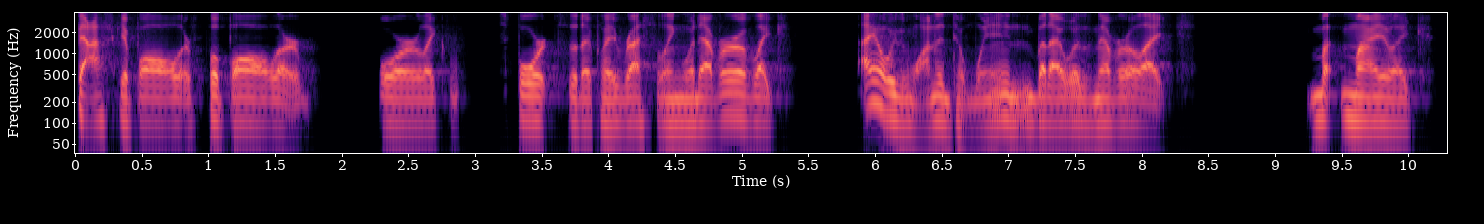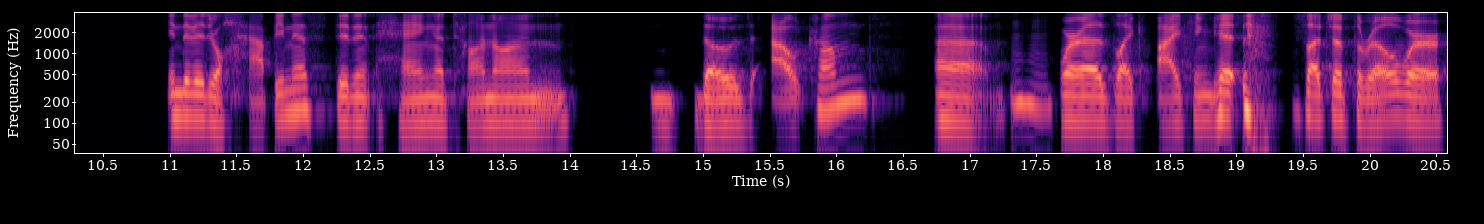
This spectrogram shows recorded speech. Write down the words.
basketball or football or or like sports that i play wrestling whatever of like i always wanted to win but i was never like my, my like individual happiness didn't hang a ton on those outcomes um Mhm. Whereas like I can get such a thrill where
